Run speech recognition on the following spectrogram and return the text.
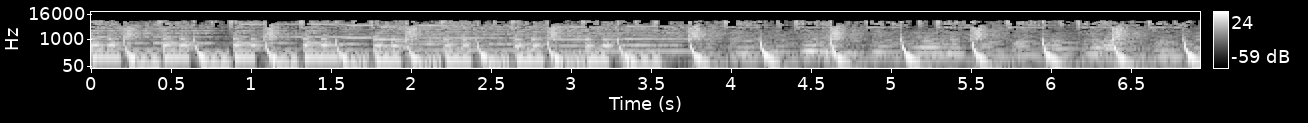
Thank you.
